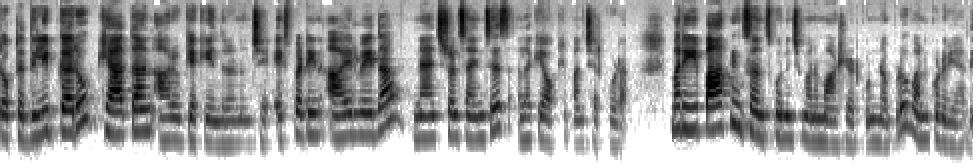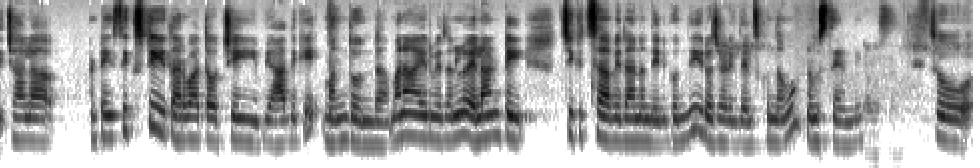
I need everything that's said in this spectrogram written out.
డాక్టర్ దిలీప్ గారు ఖ్యాతాన్ ఆరోగ్య కేంద్రం నుంచి expert in Ayurveda natural sciences అలాగే ఆక్యుపంచర్ కూడా. మరి పార్కిన్సన్స్ గురించి మనం మాట్లాడుకున్నప్పుడు వణుకుడు వ్యాధి. చాలా అంటే సిక్స్టీ తర్వాత వచ్చే ఈ వ్యాధికి మందు ఉందా? మన ఆయుర్వేదంలో ఎలాంటి చికిత్సా విధానం దీనికి ఉంది? ఈరోజు అడిగి తెలుసుకుందాము. నమస్తే అండి. సో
